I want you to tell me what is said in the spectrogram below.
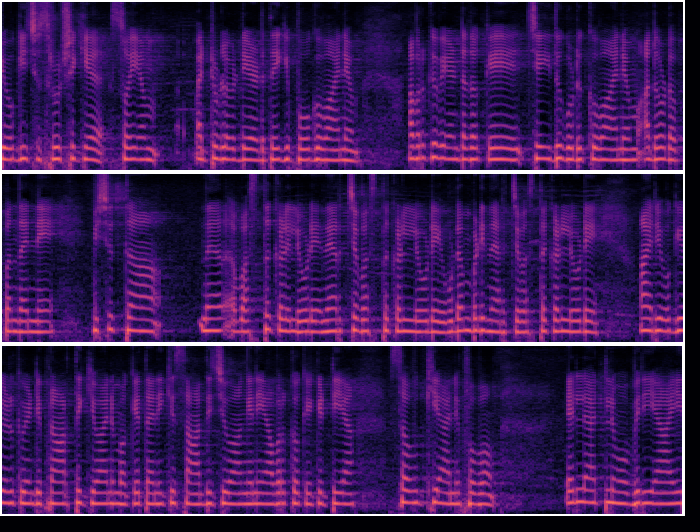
രോഗി ശുശ്രൂഷയ്ക്ക് സ്വയം മറ്റുള്ളവരുടെ അടുത്തേക്ക് പോകുവാനും അവർക്ക് വേണ്ടതൊക്കെ ചെയ്തു കൊടുക്കുവാനും അതോടൊപ്പം തന്നെ വിശുദ്ധ വസ്തുക്കളിലൂടെ നേർച്ച വസ്തുക്കളിലൂടെ ഉടമ്പടി നേർച്ച വസ്തുക്കളിലൂടെ ആ രോഗികൾക്ക് വേണ്ടി പ്രാർത്ഥിക്കുവാനുമൊക്കെ തനിക്ക് സാധിച്ചു. അങ്ങനെ അവർക്കൊക്കെ കിട്ടിയ സൗഖ്യ അനുഭവം എല്ലാറ്റിലും ഉപരിയായി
